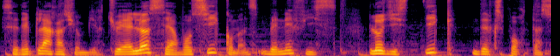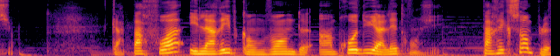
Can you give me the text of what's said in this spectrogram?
ces déclarations virtuelles servent aussi comme un bénéfice logistique d'exportation. Car parfois, il arrive qu'on vende un produit à l'étranger. Par exemple,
